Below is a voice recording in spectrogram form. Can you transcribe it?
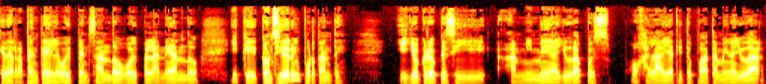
que de repente ahí le voy pensando, voy planeando y que considero importante. Y yo creo que si a mí me ayuda, pues ojalá y a ti te pueda también ayudar.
